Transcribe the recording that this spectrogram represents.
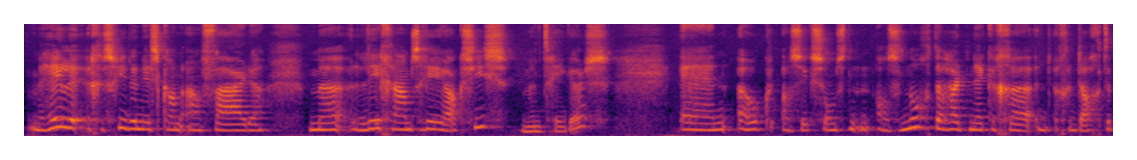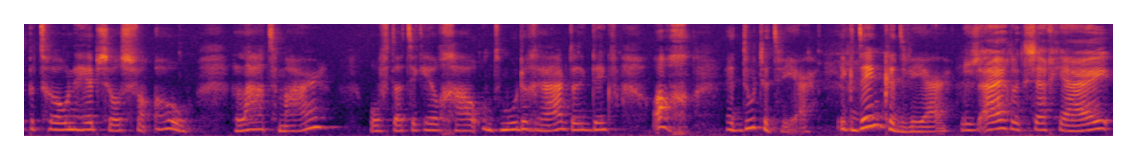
mijn hele geschiedenis kan aanvaarden. Mijn lichaamsreacties, mijn triggers. En ook als ik soms alsnog de hardnekkige gedachtepatronen heb, zoals van, oh, laat maar. Of dat ik heel gauw ontmoedigd raak, dat ik denk van, ach, het doet het weer. Ik denk het weer. Dus eigenlijk zeg jij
